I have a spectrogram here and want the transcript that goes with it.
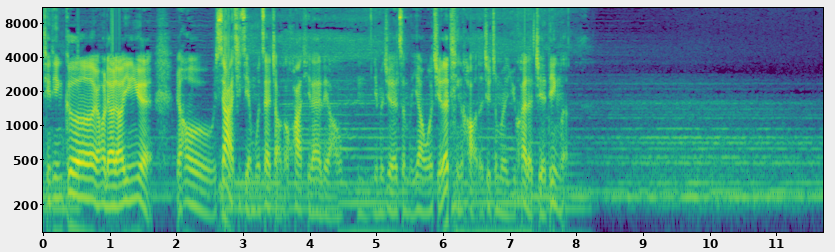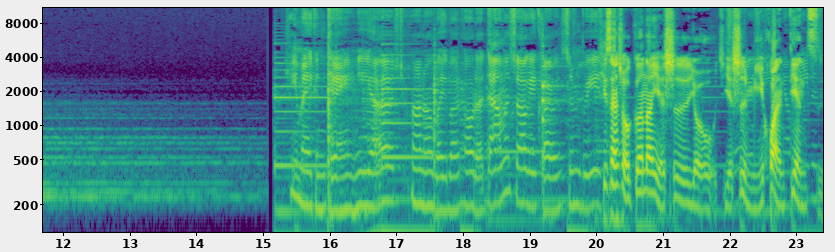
听听歌，然后聊聊音乐，然后下一期节目再找个话题来聊。嗯，你们觉得怎么样？我觉得挺好的，就这么愉快的决定了。第三首歌呢，也是有也是迷幻电子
